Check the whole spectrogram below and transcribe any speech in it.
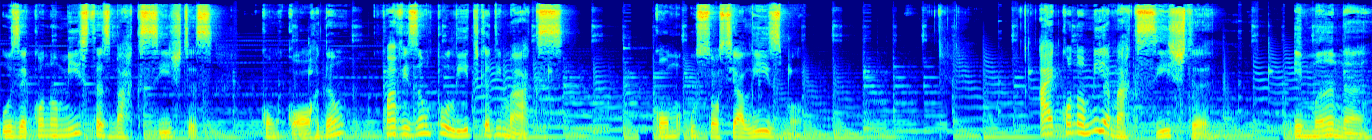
os economistas marxistas concordam com a visão política de Marx, como o socialismo a economia marxista emana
